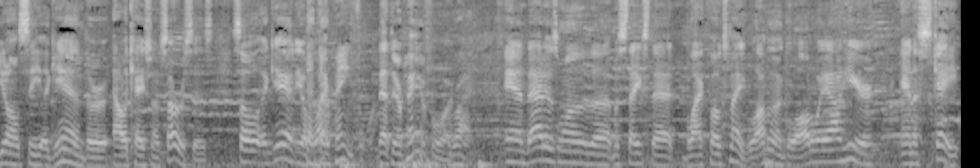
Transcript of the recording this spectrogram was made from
you don't see, again, the allocation of services. So, again, you know, That black- they're paying for. that they're paying for. Right. and that is one of the mistakes that black folks make. Well, I'm going to go all the way out here and escape,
